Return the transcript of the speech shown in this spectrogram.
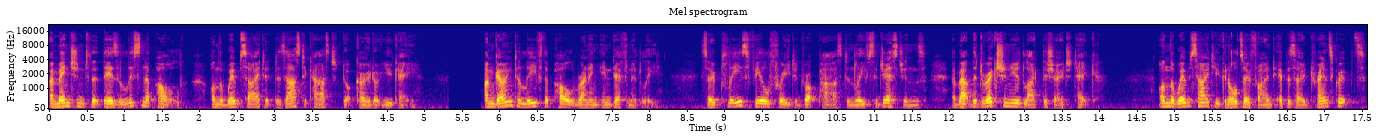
I mentioned that there's a listener poll on the website at disastercast.co.uk. I'm going to leave the poll running indefinitely, so please feel free to drop past and leave suggestions about the direction you'd like the show to take. On the website, you can also find episode transcripts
